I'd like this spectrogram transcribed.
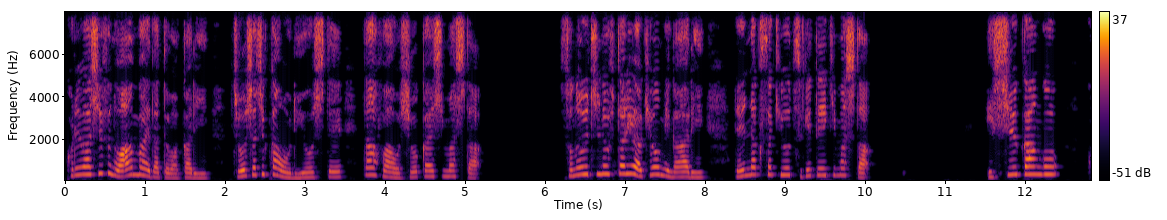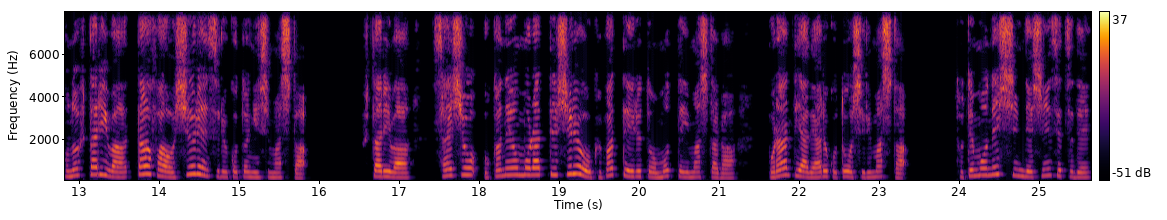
これは主婦の安排だとわかり、乗車時間を利用してターファーを紹介しました。そのうちの二人は興味があり、連絡先を告げていきました。一週間後、この二人はターファーを修練することにしました。二人は最初お金をもらって資料を配っていると思っていましたが、ボランティアであることを知りました。とても熱心で親切で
